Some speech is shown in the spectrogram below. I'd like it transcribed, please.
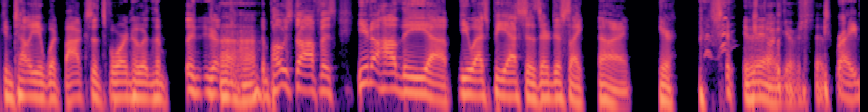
can tell you what box it's for and who. And the Uh-huh. the post office, you know how the uh, USPS is. They're just like, all right, here, they don't give a shit. right.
